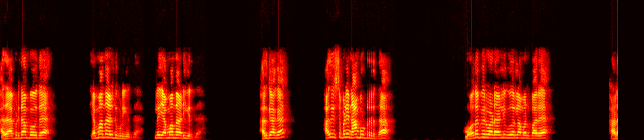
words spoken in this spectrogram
அது அப்படிதான் போகுது. எம்மா தான் எழுத்து பிடிக்கிறத. இல்லை எம்மா தான் அடிக்கிறத. அதுக்காக அது இஷ்டப்படி நான் போட்டுறதா மொத பிரிவாட அள்ளி ஊதரலாமான்னு பாரு. அட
